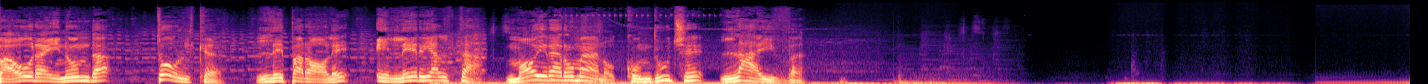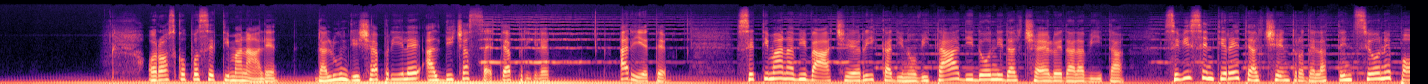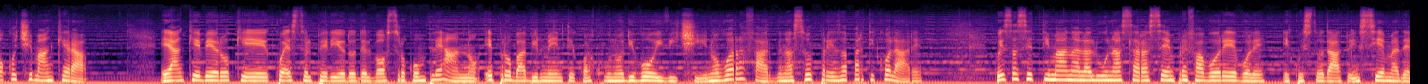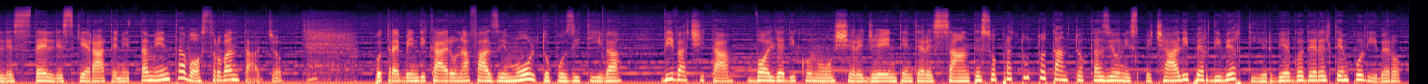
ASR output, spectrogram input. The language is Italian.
Va ora in onda Talk, le parole e le realtà. Moira Romano conduce live. Oroscopo settimanale dall'11 aprile al 17 aprile. Ariete. Settimana vivace ricca di novità, di doni dal cielo e dalla vita. Se vi sentirete al centro dell'attenzione poco ci mancherà. È anche vero che questo è il periodo del vostro compleanno e probabilmente qualcuno di voi vicino vorrà farvi una sorpresa particolare. Questa settimana la luna sarà sempre favorevole e questo dato insieme a delle stelle schierate nettamente a vostro vantaggio. Potrebbe indicare una fase molto positiva, vivacità, voglia di conoscere gente interessante e soprattutto tante occasioni speciali per divertirvi e godere il tempo libero.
